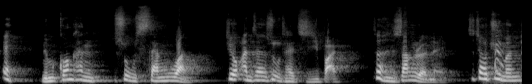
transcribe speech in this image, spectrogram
哎，你们观看数三万，就按赞数才几百，这很伤人哎，这叫巨门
